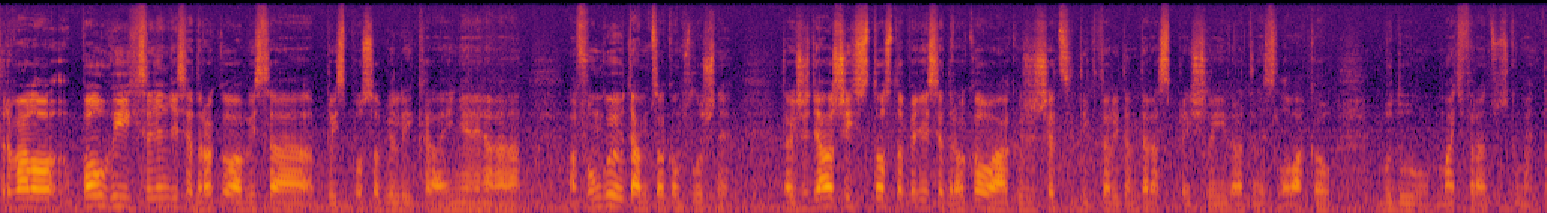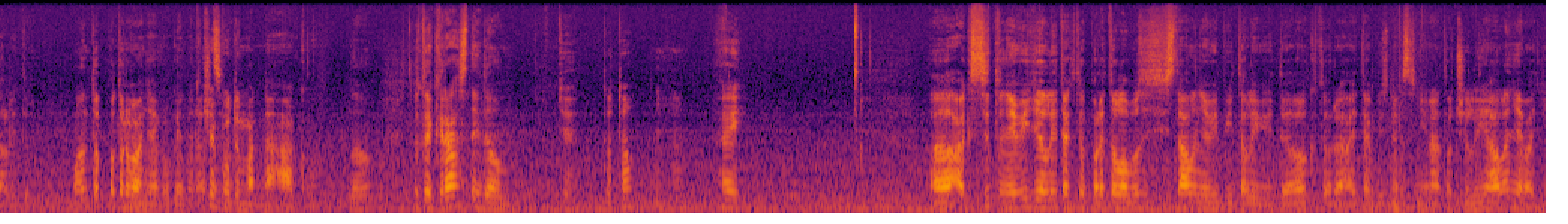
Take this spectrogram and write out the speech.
trvalo pouhých 70 rokov, aby sa prispôsobili krajine a, a fungujú tam celkom slušne. Takže ďalších 100-150 rokov a akože všetci tí, ktorí tam teraz prišli, vrátane Slovákov, budú mať francúzsku mentalitu. Len to potrvá nejakú generáciu. Čo budú mať na háku? No. Toto je krásny dom. Kde? Toto? Mhm. Hej. Uh, ak ste to nevideli, tak to preto, lebo ste si stále nevypýtali video, ktoré aj tak by sme si nenatočili, ale nevadí.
